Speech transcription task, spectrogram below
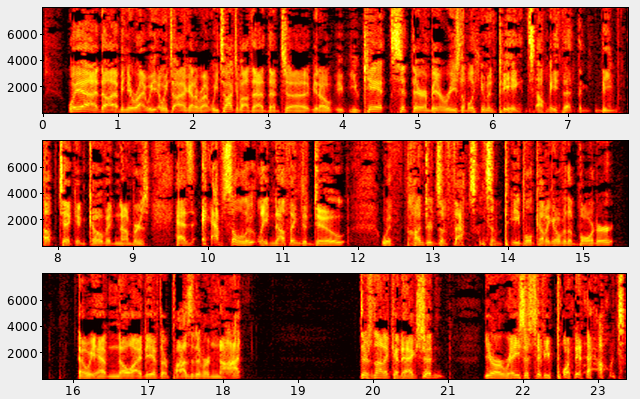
well, yeah, no, I mean, you're right. We, we I got it right. We talked about that, that, uh, you know, you, you can't sit there and be a reasonable human being and tell me that the, the uptick in COVID numbers has absolutely nothing to do with hundreds of thousands of people coming over the border and we have no idea if they're positive or not. There's not a connection. You're a racist if you point it out.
